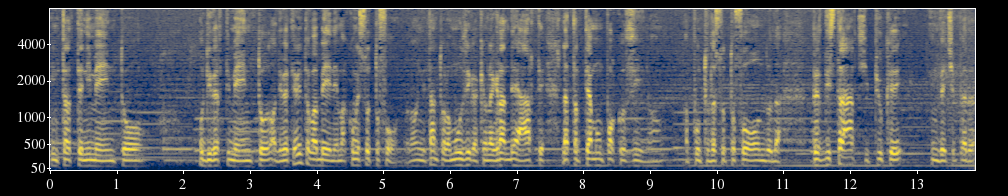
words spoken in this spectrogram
intrattenimento o divertimento, no, divertimento va bene ma come sottofondo, no? ogni tanto la musica che è una grande arte la trattiamo un po' così, no? appunto da sottofondo, da, per distrarci più che invece per,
